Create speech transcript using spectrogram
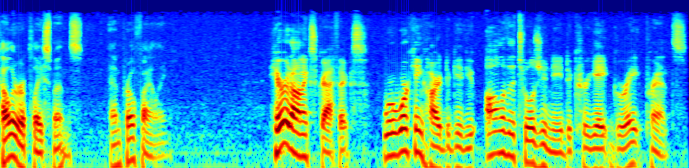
color replacements, and profiling. Here at Onyx Graphics, we're working hard to give you all of the tools you need to create great prints.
